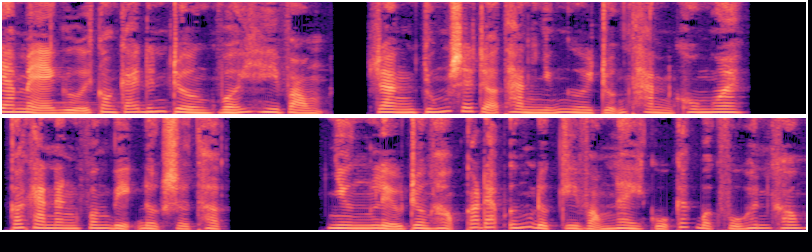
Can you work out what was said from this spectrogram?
cha mẹ gửi con cái đến trường với hy vọng rằng chúng sẽ trở thành những người trưởng thành khôn ngoan, có khả năng phân biệt được sự thật nhưng liệu trường học có đáp ứng được kỳ vọng này của các bậc phụ huynh không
